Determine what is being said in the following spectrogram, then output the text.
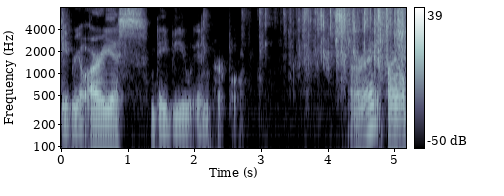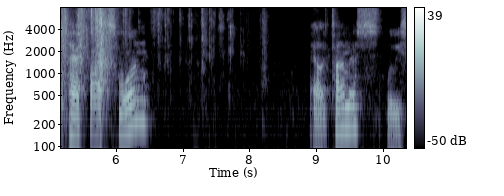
Gabriel Arias debut in purple. All right, final pack box one. Alek Thomas, Luis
